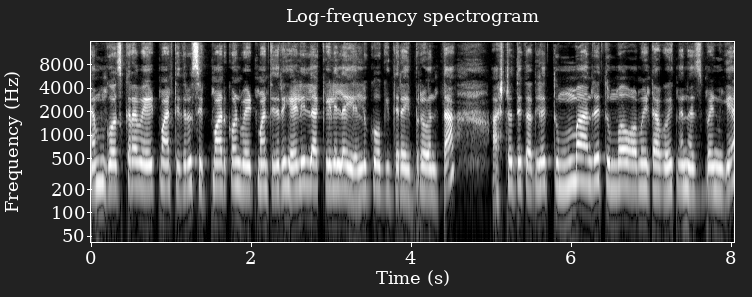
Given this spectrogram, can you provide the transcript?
ನಮಗೋಸ್ಕರ ವೇಟ್ ಮಾಡ್ತಿದ್ರು ಸಿಟ್ ಮಾಡ್ಕೊಂಡು ವೇಟ್ ಮಾಡ್ತಿದ್ರು, ಹೇಳಿಲ್ಲ, ಕೇಳಿಲ್ಲ ಎಲ್ಲಿಗೆ ಹೋಗಿದ್ದೀರಾ ಇಬ್ರು ಅಂತ. ಅಷ್ಟೊತ್ತಿಗಾಗಲೇ ತುಂಬ ಅಂದರೆ ತುಂಬ ವಾಮಿಟ್ ಆಗೋಯ್ತು ನನ್ನ ಹಸ್ಬೆಂಡ್ಗೆ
